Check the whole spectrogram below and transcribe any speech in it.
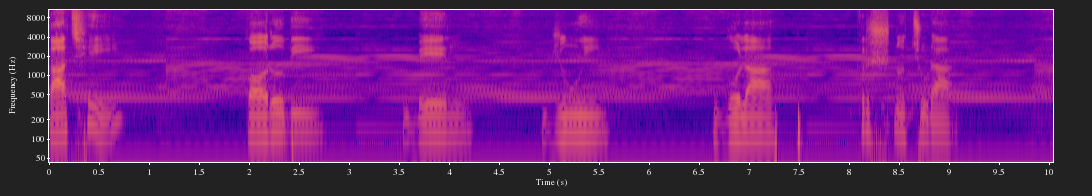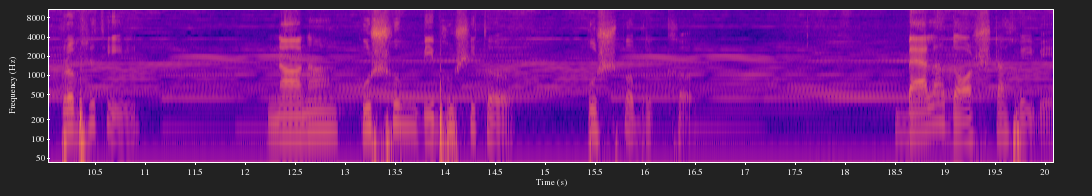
কাছেই করবি, বেল জুঁই, গোলাপ, কৃষ্ণচূড়া প্রভৃতি নানা কুসুম বিভূষিত পুষ্পবৃক্ষ। বেলা দশটা হইবে।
